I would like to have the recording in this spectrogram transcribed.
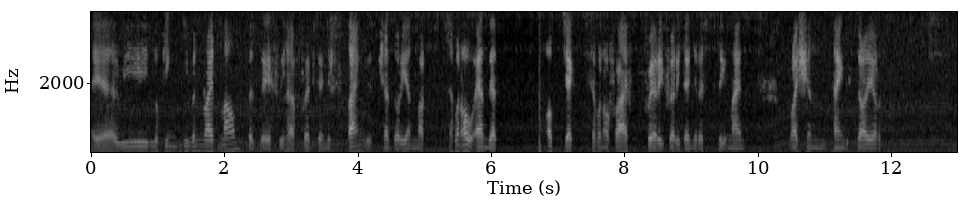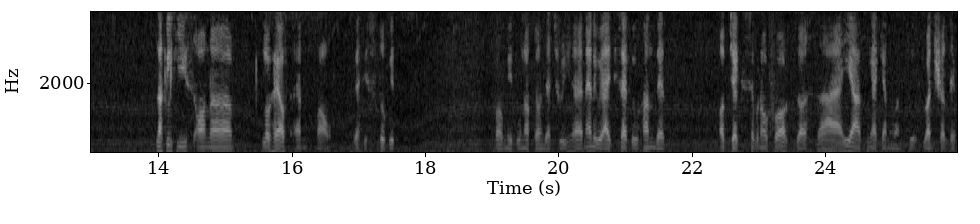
Yeah, we looking even right now, but they still have very dangerous tank with Centurion Mark 7. Oh, and that object 705, very very dangerous Tier 9 Russian tank destroyers. Luckily he's on uh, low health and wow that is stupid. For me to knock down that tree. And anyway I decided to hunt that object 704 because uh, yeah I think I can one, one shot him.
